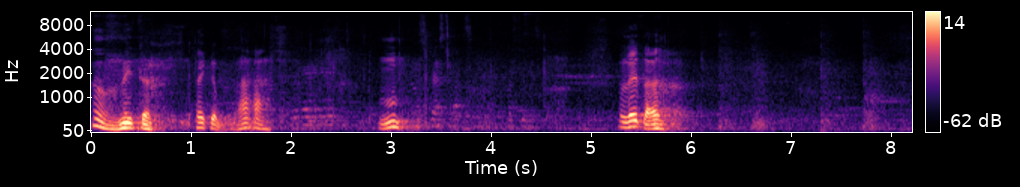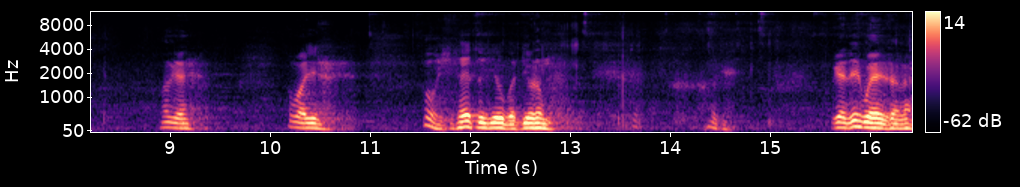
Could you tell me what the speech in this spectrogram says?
Oh, need to take a bath. Hmm? Later. Okay. How are you? Oh, she said to you, but you don't. Okay. Okay, this way, Sana.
